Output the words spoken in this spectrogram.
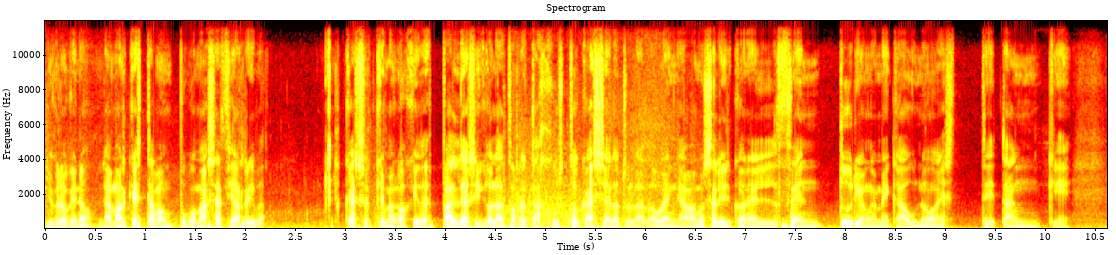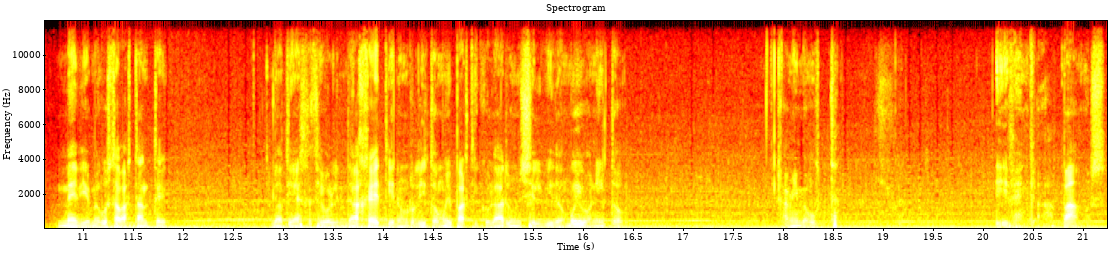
Yo creo que no. La marca estaba un poco más hacia arriba. El caso es que me ha cogido espaldas y con la torreta justo casi al otro lado. Venga, vamos a salir con el Centurion MK1, este tanque medio. Me gusta bastante. No tiene excesivo blindaje, tiene un ruidito muy particular, un silbido muy bonito. A mí me gusta. Y venga, vamos.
